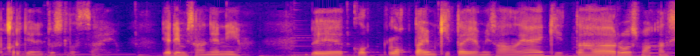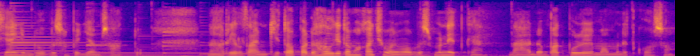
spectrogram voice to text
pekerjaan itu selesai. Jadi misalnya nih the clock, time kita ya misalnya kita harus makan siang jam 12 sampai jam 1 nah real time kita padahal kita makan cuma 15 menit kan nah ada 45 menit kosong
